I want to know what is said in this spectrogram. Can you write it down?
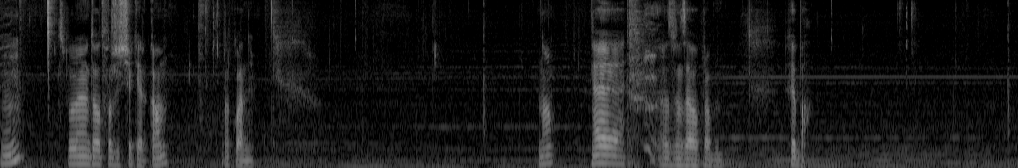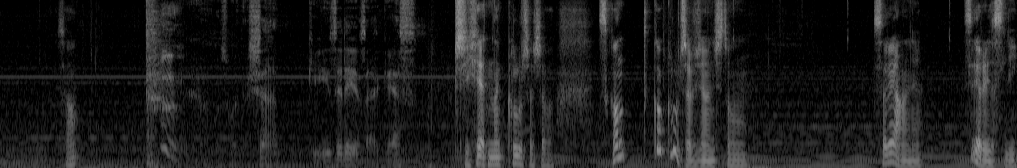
Hmm? Spróbujemy to otworzyć siekierką. Dokładnie. No. Eee, rozwiązało problem. Chyba. Co? Czy jednak klucze trzeba? Skąd tylko klucze wziąć tu? Serialnie. Seriously.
